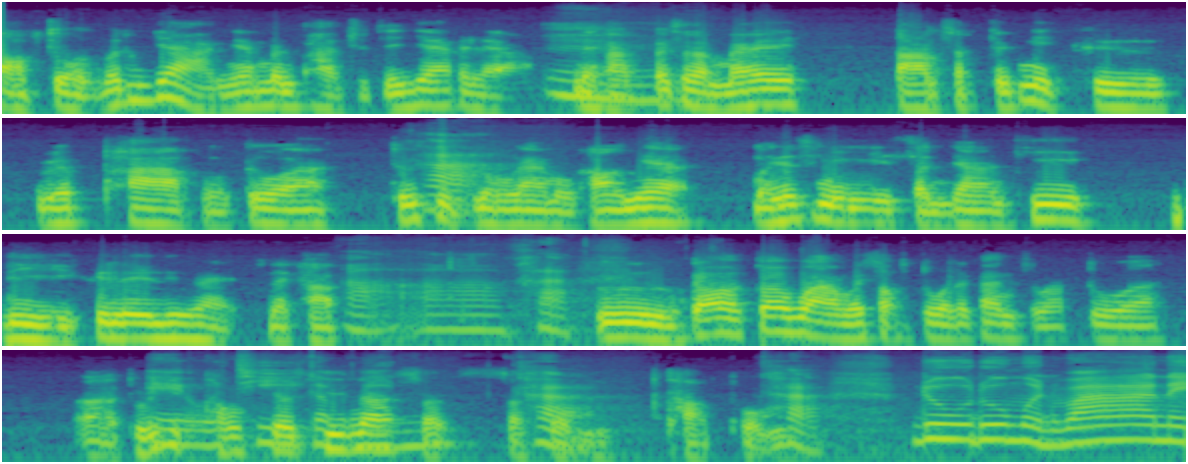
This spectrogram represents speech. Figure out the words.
ตอบโจทย์ว่าทุกอย่างเนี่ยมันผ่านจุดแย่ไปแล้วนะครับ ก็จะทำให้ตามสับเทคนิคคือเรฟพาของตัว ธุรกิจโรงแรมของเขาเนี่ย มันก็จะมีสัญญาณที่ดีขึ้นเรื่อยๆนะครับอ่าค่ะอืมก็ก็วางไว้สองตัวแล้วกันสำหรับตัวธุรกิจท่องเที่ยวที่น่าสะสมครับผมค่ะ ดูดูเหมือนว่าใน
